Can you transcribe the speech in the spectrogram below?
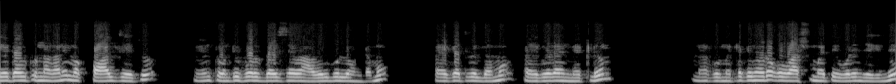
ఏ డౌట్ ఉన్నా కానీ మాకు కాల్ చేయొచ్చు. మేము ట్వంటీ ఫోర్ బై సెవెన్ అవైలబుల్లో ఉంటాము. పైకి అయితే వెళ్దాము. పైకి వెళ్ళడానికి మెట్లు. మాకు మెట్ల కింద కూడా ఒక వాష్రూమ్ అయితే ఇవ్వడం జరిగింది.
